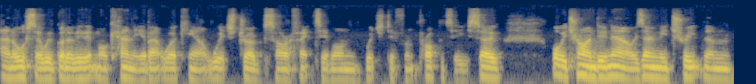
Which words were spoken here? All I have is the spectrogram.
And also, we've got to be a bit more canny about working out which drugs are effective on which different properties. So, what we try and do now is only treat them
